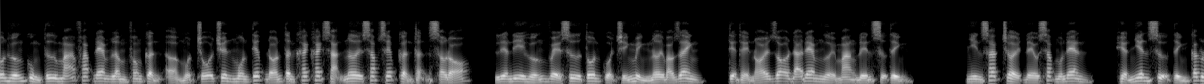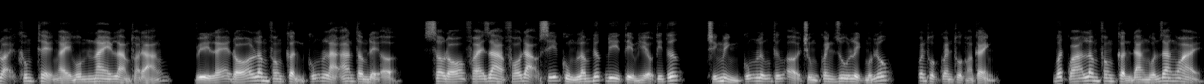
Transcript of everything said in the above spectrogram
tôn hướng cùng tư mã pháp đem lâm phong cẩn ở một chỗ chuyên môn tiếp đón tân khách khách sạn nơi sắp xếp cẩn thận sau đó, liền đi hướng về sư tôn của chính mình nơi báo danh, tiện thể nói rõ đã đem người mang đến sự tỉnh nhìn s trời đều sắp muốn đen, hiển nhiên sự tỉnh các loại không thể ngày hôm nay làm thỏa đáng, vì lẽ đó lâm phong cẩn cũng là an tâm để ở. Sau đó phái ra phó đạo sĩ cùng lâm đức đi tìm hiểu tin tức, chính mình cũng lững thững ở chung quanh du lịch một lúc, quen thuộc quen thuộc hoàn cảnh. Bất quá lâm phong cẩn đang muốn ra ngoài,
